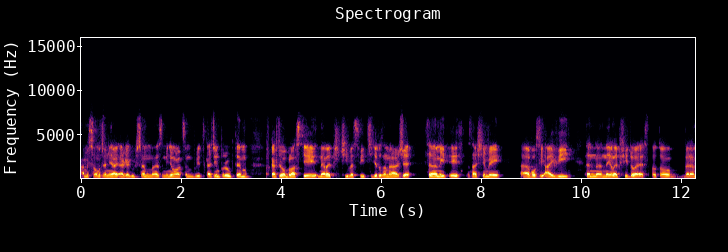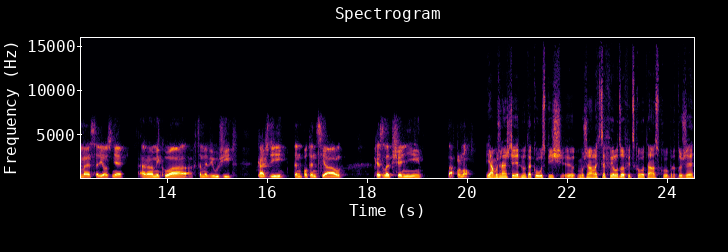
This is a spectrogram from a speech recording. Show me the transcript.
A my samozřejmě, jak, jak už jsem zmiňoval, chceme být s každým produktem v každé oblasti nejlepší ve své třídě. To znamená, že chceme mít i s našimi uh, vozy IV ten nejlepší dojezd. Proto bereme seriózně aerodynamiku a chceme využít každý ten potenciál ke zlepšení naplno. Já možná ještě jednu takovou spíš eh, možná lehce filozofickou otázku, protože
